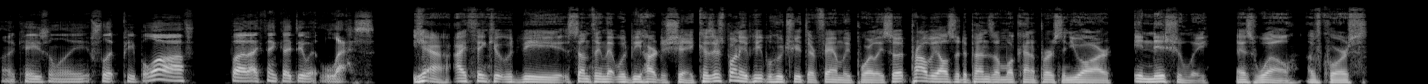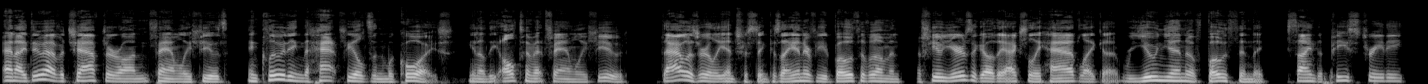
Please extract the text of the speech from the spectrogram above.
occasionally flip people off, but I think I do it less. Yeah, I think it would be something that would be hard to shake because there's plenty of people who treat their family poorly. So it probably also depends on what kind of person you are initially as well, of course. And I do have a chapter on family feuds, including the Hatfields and McCoys, you know, the ultimate family feud. That was really interesting because I interviewed both of them. And a few years ago, they actually had like a reunion of both and they signed a peace treaty.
